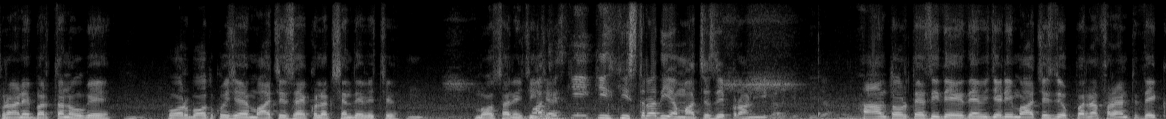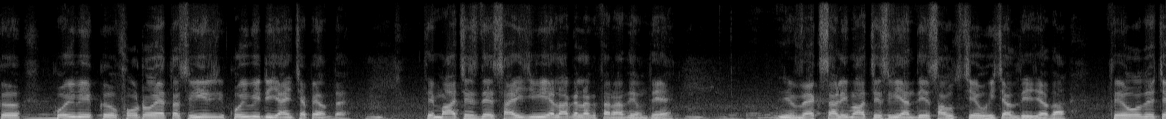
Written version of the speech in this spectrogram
ਪੁਰਾਣੇ ਬਰਤਨ ਹੋ ਗਏ। ਹੋਰ ਬਹੁਤ ਕੁਝ ਹੈ ਮਾਚਿਸ ਹੈ ਕਲੈਕਸ਼ਨ ਦੇ ਵਿੱਚ। ਬਹੁਤ ਸਾਰੀਆਂ ਚੀਜ਼ਾਂ ਮਾਚਿਸ ਹੈ ਕੀ ਕੀ ਕਿਸ ਤਰ੍ਹਾਂ ਦੀ ਹੈ ਮਾਚਿਸ ਦੇ ਪੁਰਾਣੀ ਗੱਲ ਕੀਤੀ ਜਾਵੇ? ਆਮ ਤੌਰ ਤੇ ਅਸੀਂ ਦੇਖਦੇ ਹਾਂ ਵੀ ਜਿਹੜੀ ਮਾਚਿਸ ਦੇ ਉੱਪਰ ਨਾ ਫਰੰਟ ਤੇ ਇੱਕ ਕੋਈ ਵੀ ਇੱਕ ਫੋਟੋ ਜਾਂ ਤਸਵੀਰ ਕੋਈ ਵੀ ਡਿਜ਼ਾਈਨ ਛਪਿਆ ਹੁੰਦਾ ਹੈ। ਤੇ ਮਾਚਿਸ ਦੇ ਸਾਈਜ਼ ਵੀ ਅਲੱਗ-ਅਲੱਗ ਤਰ੍ਹਾਂ ਦੇ ਹੁੰਦੇ ਆ ਵੈਕਸ ਵਾਲੀ ਮਾਚਿਸ ਵੀ ਆਉਂਦੀ ਹੈ ਸਾਊਥ 'ਚ ਉਹੀ ਚੱਲਦੀ ਹੈ ਜ਼ਿਆਦਾ। ਤੇ ਉਹਦੇ 'ਚ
